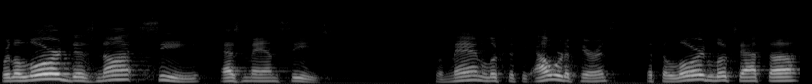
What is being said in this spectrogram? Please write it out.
For the Lord does not see as man sees. For man looks at the outward appearance, but the Lord looks at the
